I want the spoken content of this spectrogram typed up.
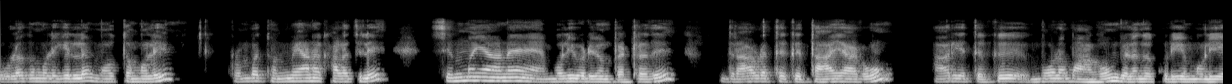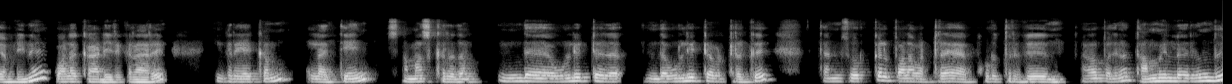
உலக மொழிகளில் மூத்த மொழி, ரொம்ப தொன்மையான காலத்திலே செம்மையான மொழி வடிவம் பெற்றது. திராவிடத்துக்கு தாயாகவும், ஆரியத்துக்கு மூலமாகவும் விளங்கக்கூடிய மொழி அப்படின்னு வழக்காடியிருக்கிறாரு. கிரேக்கம், லத்தீன், சமஸ்கிருதம் இந்த உள்ளிட்ட இந்த உள்ளிட்டவற்றுக்கு தன் சொற்கள் பலவற்றை கொடுத்துருக்கு அதாவது பார்த்தீங்கன்னா, தமிழ்ல இருந்து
